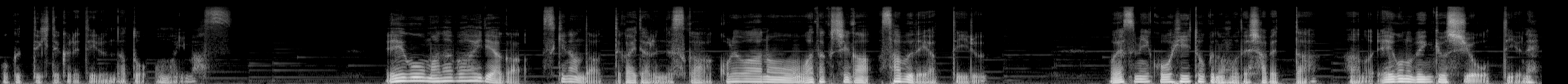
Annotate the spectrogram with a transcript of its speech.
送ってきてくれているんだと思います。英語を学ぶアイデアが好きなんだって書いてあるんですが、これはあの、私がサブでやっている、おやすみコーヒートークの方で喋った、あの、英語の勉強しようっていうね、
